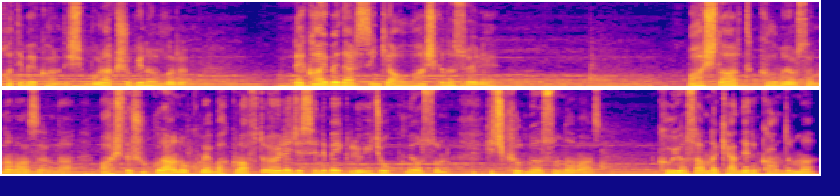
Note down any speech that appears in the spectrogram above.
Hadi be kardeşim bırak şu günahları. Ne kaybedersin ki Allah aşkına söyle. Başla artık kılmıyorsan namazlarına. Başla şu Kur'an okumaya. Bak rafta öylece seni bekliyor. Hiç okumuyorsun. Hiç kılmıyorsun namaz. Kılıyorsan da kendini kandırma.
